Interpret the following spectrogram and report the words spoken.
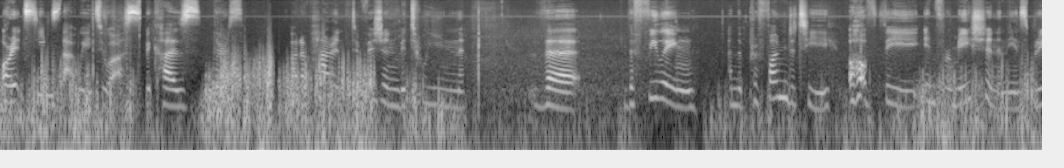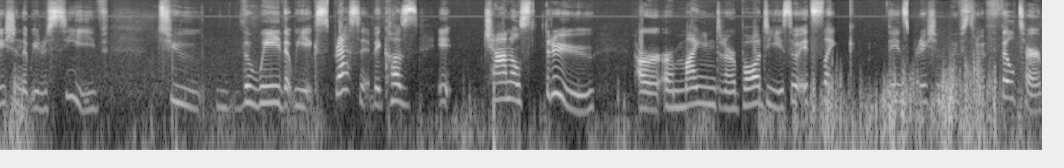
Or it seems that way to us because there's an apparent division between the the feeling and the profundity of the information and the inspiration that we receive to the way that we express it because it channels through our, our mind and our body. So it's like the inspiration moves through a filter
